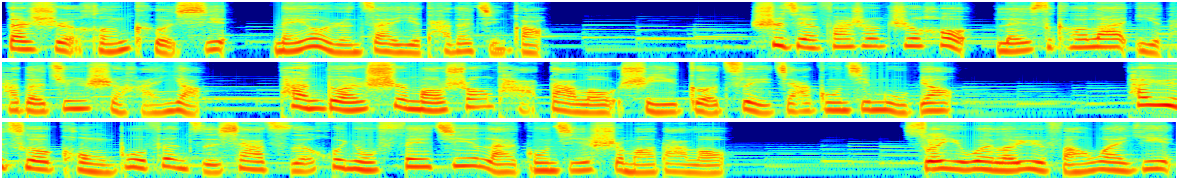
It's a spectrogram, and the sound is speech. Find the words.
但是很可惜，没有人在意他的警告。事件发生之后，雷斯科拉以他的军事涵养判断世贸双塔大楼是一个最佳攻击目标。他预测恐怖分子下次会用飞机来攻击世贸大楼，所以为了预防万一，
